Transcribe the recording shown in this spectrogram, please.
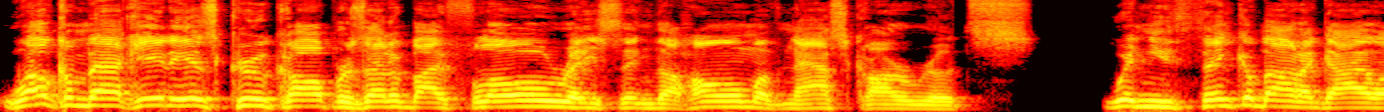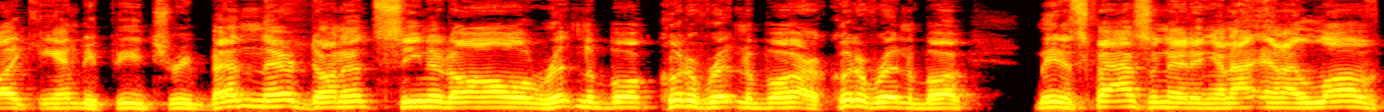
Welcome back. It is Crew Call presented by FloRacing, the home of NASCAR roots. When you think about a guy like Andy Petree, been there, done it, seen it all, written a book, could have written a book, or could have written a book. I mean, it's fascinating, and I and I love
